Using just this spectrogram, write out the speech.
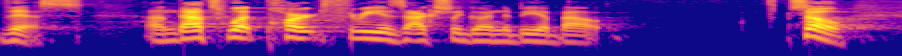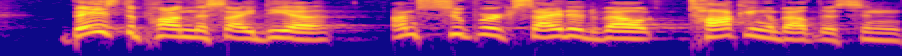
this. Um, that's what part three is actually going to be about. So, based upon this idea, I'm super excited about talking about this and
